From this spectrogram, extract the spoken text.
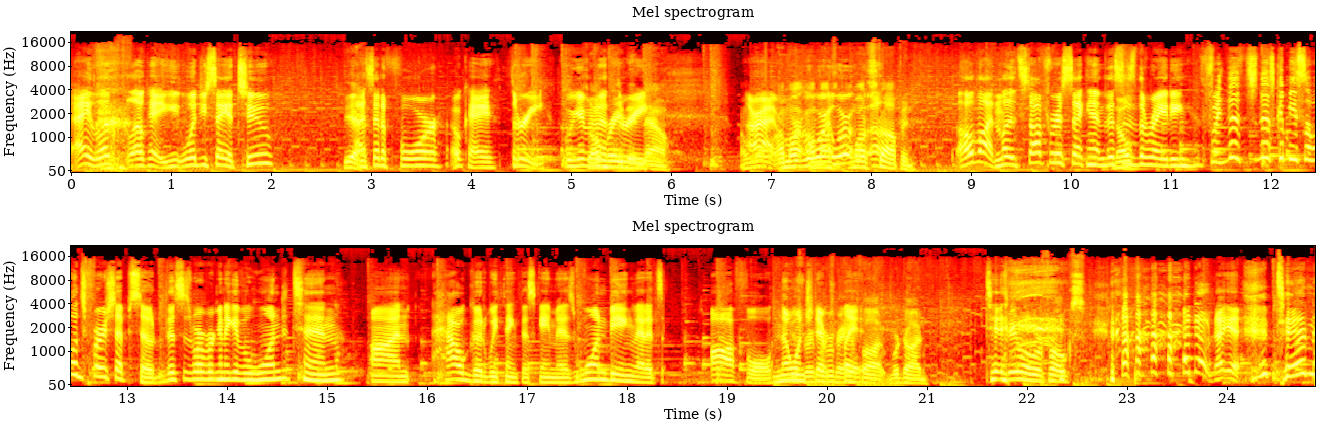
Hey, look. okay. You, what'd you say? A two? Yeah, I said a four. Okay, three. We're giving I'm it a three. now. I'm, All right, I'm, we're- not, I'm, we're- not- we're- I'm not uh, stopping. Hold on. Let's stop for a second. This Nope. is the rating. For this, this could be someone's first episode. This is where we're gonna give a one to ten on how good we think this game is. One being that it's awful. No one should ever play it. thought. We're done. Ten- Game over, folks. no, not yet. 10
